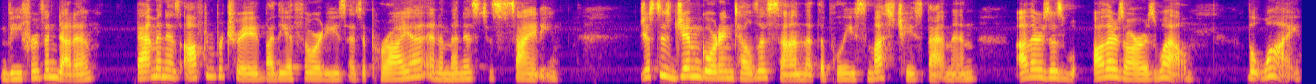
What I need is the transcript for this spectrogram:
V for Vendetta, Batman is often portrayed by the authorities as a pariah and a menace to society. Just as Jim Gordon tells his son that the police must chase Batman, others, as, others are as well. But why?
